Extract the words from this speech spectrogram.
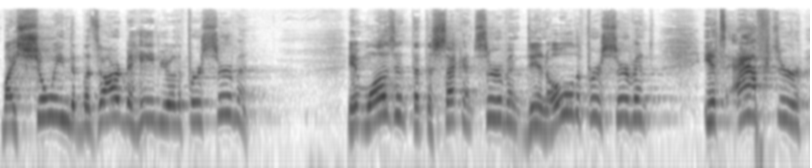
By showing the bizarre behavior of the first servant. It wasn't that the second servant didn't owe the first servant, it's after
